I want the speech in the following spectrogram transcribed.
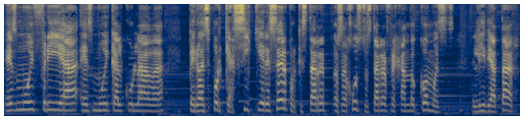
es muy fría, es muy calculada, pero es porque así quiere ser, porque está, o sea, justo está reflejando cómo es Lidia Tar.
